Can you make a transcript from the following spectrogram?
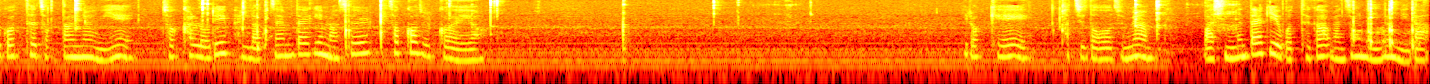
요거트 적당량 위에 저칼로리 벨라잼 딸기 맛을 섞어줄 거예요. 이렇게 같이 넣어주면 맛있는 딸기 요거트가 완성됩니다.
